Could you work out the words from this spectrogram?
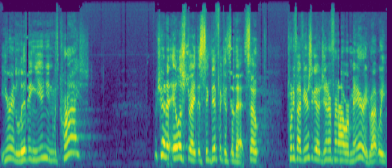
You're in living union with Christ. We try to illustrate the significance of that. So, 25 years ago, Jennifer and I were married, right? We,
